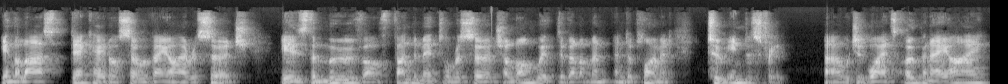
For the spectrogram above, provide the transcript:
in the last decade or so of AI research is the move of fundamental research along with development and deployment to industry, uh, which is why it's OpenAI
